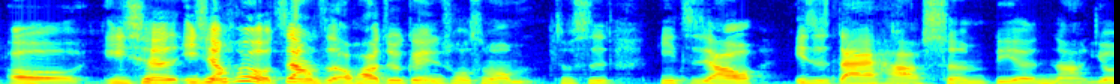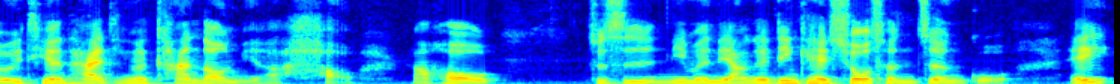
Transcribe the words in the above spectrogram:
呃，以前以前会有这样子的话，就跟你说什么，就是你只要一直待在他身边，那有一天他一定会看到你的好，然后就是你们两个一定可以修成正果。诶，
